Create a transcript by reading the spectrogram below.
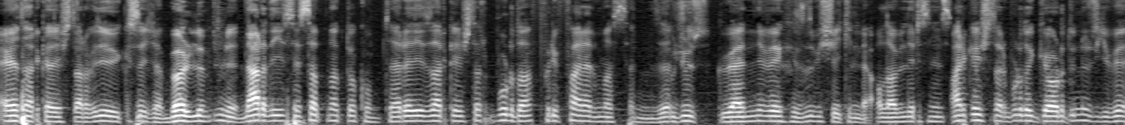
Evet arkadaşlar videoyu kısaca böldüm. Şimdi neredeyiz hesap.com TR'deyiz arkadaşlar. Burada Free Fire elmaslarınızı ucuz, güvenli ve hızlı bir şekilde alabilirsiniz. Arkadaşlar burada gördüğünüz gibi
